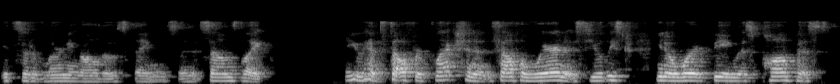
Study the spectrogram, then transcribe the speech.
it's sort of learning all those things. And it sounds like you had self-reflection and self-awareness. You at least, you know, weren't being this pompous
